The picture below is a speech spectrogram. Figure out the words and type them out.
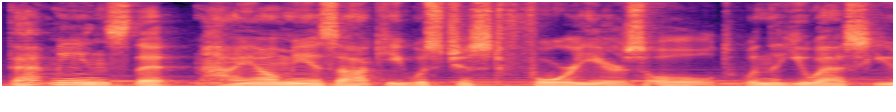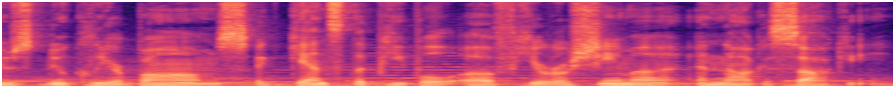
That means that Hayao Miyazaki was just four years old when the US used nuclear bombs against the people of Hiroshima and Nagasaki.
